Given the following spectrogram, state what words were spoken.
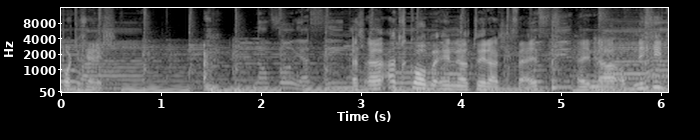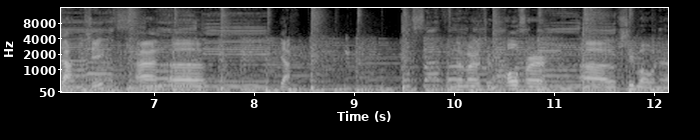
Portugees. Het is uh, uitgekomen in uh, 2005 in, uh, op Nikita muziek. En ja, een nummer natuurlijk over Simone.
